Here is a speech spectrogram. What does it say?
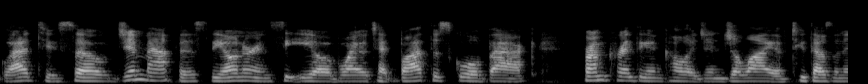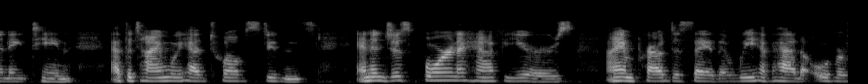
Glad to. So Jim Mathis, the owner and CEO of WyoTech, bought the school back from Corinthian College in July of 2018. At the time, we had 12 students. And in just four and a half years, I am proud to say that we have had over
